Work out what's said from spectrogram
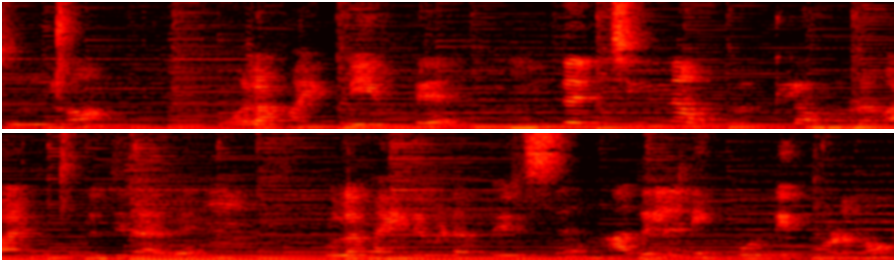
சொல்றோம். உலகம் இப்படி உங்களோட வாழ்க்கை முடிஞ்சிடாது. உலகம் இதை விட பெருசு. அதுல நீ போட்டி போடணும்.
